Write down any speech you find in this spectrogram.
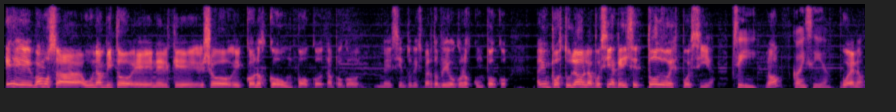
Eh, vamos a un ámbito eh, en el que yo eh, conozco un poco, tampoco me siento un experto, pero digo conozco un poco. Hay un postulado en la poesía que dice todo es poesía, Sí, ¿no? coincido. Bueno,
